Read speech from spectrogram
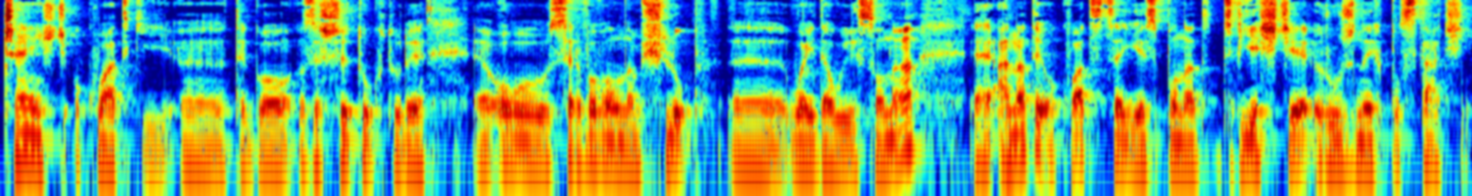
część okładki e, tego zeszytu, który e, serwował nam ślub e, Wade'a Wilsona, a na tej okładce jest ponad 200 różnych postaci.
